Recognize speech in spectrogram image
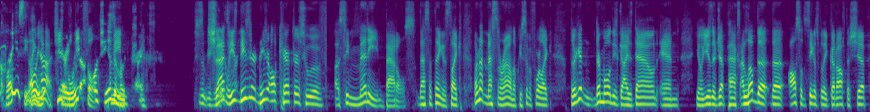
crazy. Oh, like, oh yeah, she's lethal. she is I mean, a military. Exactly. These, these are these are all characters who have uh, seen many battles. That's the thing. It's like they're not messing around. Like we said before, like they're getting they're mowing these guys down and you know using their jetpacks. I love the the also the sequence where they got off the ship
